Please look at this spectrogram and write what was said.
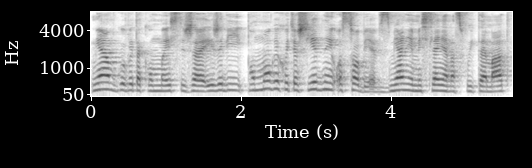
miałam w głowie taką myśl, że jeżeli pomogę chociaż jednej osobie w zmianie myślenia na swój temat,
